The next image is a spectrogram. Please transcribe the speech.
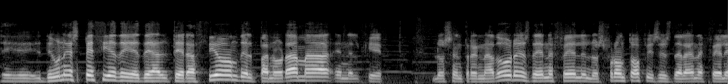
de, una especie de, de, alteración del panorama en el que los entrenadores de NFL, los front offices de la NFL,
